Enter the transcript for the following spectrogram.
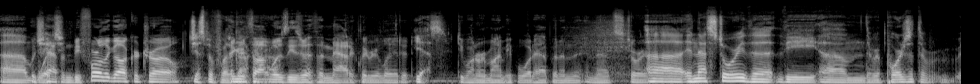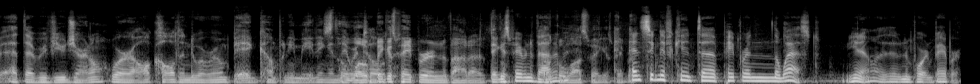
um, Which, happened before the Gawker trial. Just before the and your thought trial. was these are thematically related. Yes. Do you want to remind people what happened in, the, in that story? Uh, in that story, the the um, the reporters at the at the Review Journal were all called into a room, big company meeting, and the they were told biggest paper in Nevada. biggest paper in Nevada, Local Las Vegas paper. and significant uh, paper in the West. You know, an important paper.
